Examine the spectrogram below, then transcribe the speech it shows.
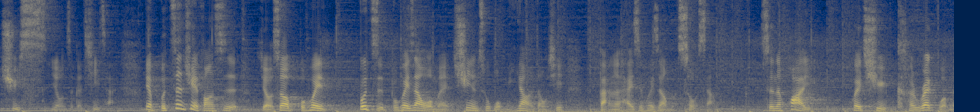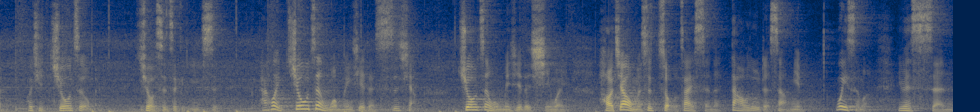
去使用这个器材。因为不正确的方式，有时候不会不止不会让我们训练出我们要的东西，反而还是会让我们受伤。神的话语会去 correct 我们，会去纠正我们，就是这个意思。他会纠正我们一些的思想，纠正我们一些的行为，好叫我们是走在神的道路的上面。为什么？因为神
